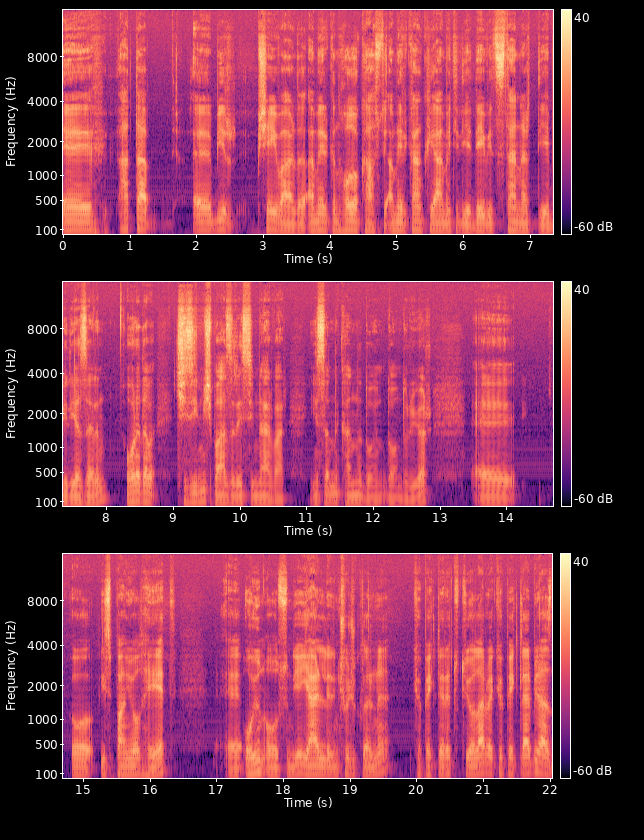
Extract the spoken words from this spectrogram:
E, hatta e, bir şey vardı. American Holocaust diye, Amerikan Kıyameti diye David Stannard diye bir yazarın. Orada çizilmiş bazı resimler var. İnsanın kanını donduruyor. E, o İspanyol heyet e, oyun olsun diye yerlilerin çocuklarını köpeklere tutuyorlar ve köpekler biraz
